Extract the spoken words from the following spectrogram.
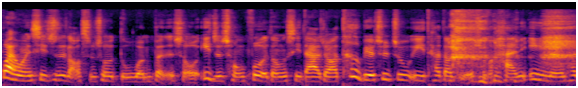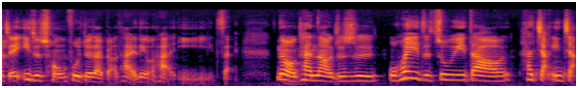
外文系就是老师说读文本的时候一直重复的东西，大家就要特别去注意它到底有什么含义呢？它直接一直重复，就代表它一定有它的意义在。那我看到就是我会一直注意到他讲一讲，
